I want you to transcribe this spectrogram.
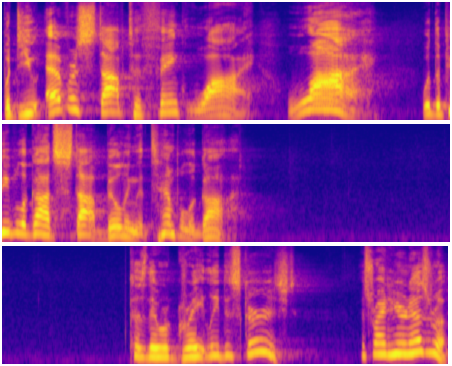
But do you ever stop to think why? Why would the people of God stop building the temple of God? Because they were greatly discouraged. It's right here in Ezra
